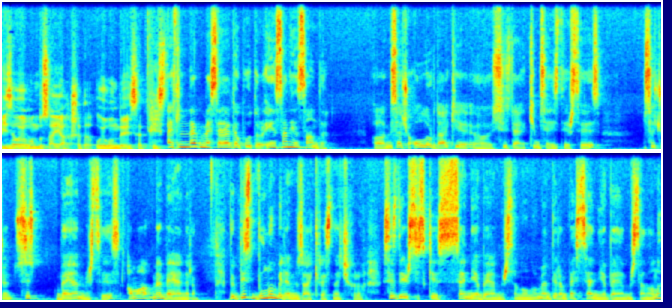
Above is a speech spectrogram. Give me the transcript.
Bizə uyğundursa yaxşıdır, uyğun deyilsə pisdir. Əslində məsələ də budur. İnsan insandır. Məsəl üçün olur da ki, siz də kimsə izləyirsiniz. Məsəl üçün siz bəyənmirsiniz, amma mən bəyənirəm. Və biz bunun belə müzakirəsinə çıxırıq. Siz deyirsiniz ki, sən niyə bəyənmirsən onu? Mən deyirəm, bəs sən niyə bəyənmirsən onu?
